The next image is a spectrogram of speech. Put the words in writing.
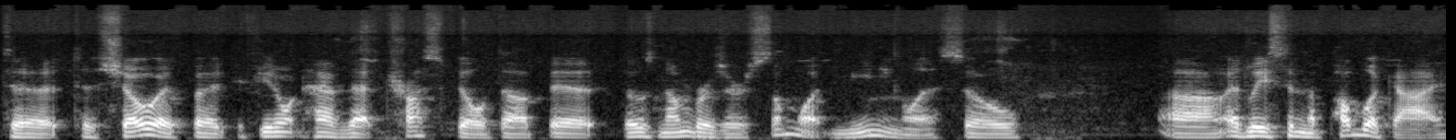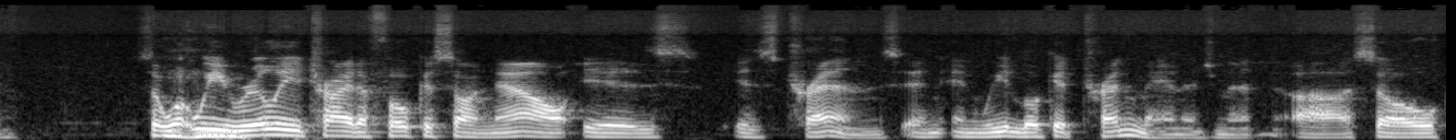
to to show it. But if you don't have that trust built up it, those numbers are somewhat meaningless. So uh, at least in the public eye. So what mm-hmm. we really try to focus on now is is trends. And and we look at trend management. Uh, so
